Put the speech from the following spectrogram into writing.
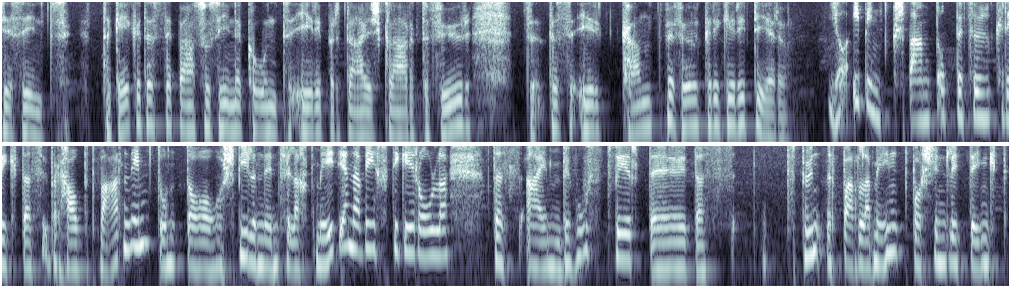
die sind dagegen, dass der Passus reinkommt. Ihre Partei ist klar dafür. Das kann die Bevölkerung irritieren. Ja, ich bin gespannt, ob die Bevölkerung das überhaupt wahrnimmt. Und da spielen dann vielleicht die Medien eine wichtige Rolle, dass einem bewusst wird, äh, dass das Bündner Parlament wahrscheinlich denkt,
